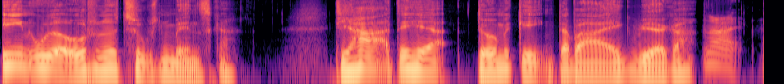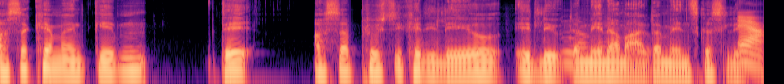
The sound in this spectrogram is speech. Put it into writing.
en ud af 800.000 mennesker, de har det her dumme gen, der bare ikke virker. Nej. Og så kan man give dem det, og så pludselig kan de leve et liv, der Normalt minder om andre menneskers liv. Ja.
